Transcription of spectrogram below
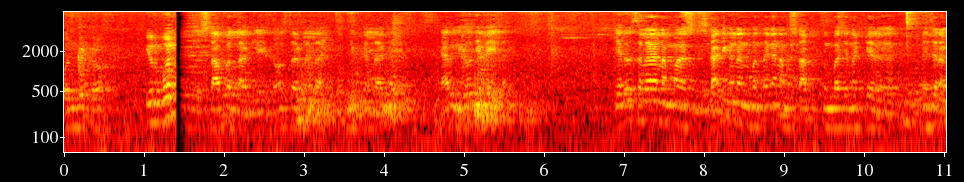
ಬಂದ್ಬಿಟ್ಟು ಇವ್ರು ಬಂದು ಸ್ಟಾಫಲ್ಲಾಗಲಿ ಸಂಸ್ಥೆಗಳಲ್ಲಾಗಲಿ ಪಬ್ಲಿಕ್ಕಲ್ಲಾಗಲಿ ಯಾರು ಇರೋದಿಲ್ಲೇ ಇಲ್ಲ. ಕೆಲವು ಸಲ ನಮ್ಮ ಸ್ಟಾರ್ಟಿಂಗಲ್ಲಿ ನಾನು ಬಂದಾಗ ನಮ್ಮ ಸ್ಟಾಫ್ ತುಂಬ ಜನಕ್ಕೆ ಬೇಜಾರಾಗಬೇಕು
